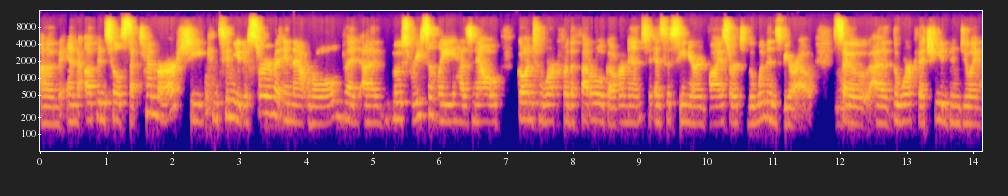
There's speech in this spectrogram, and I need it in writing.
Um, and up until September, she continued to serve in that role, but uh, most recently has now gone to work for the federal government as a senior advisor to the Women's Bureau. So uh, the work that she had been doing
